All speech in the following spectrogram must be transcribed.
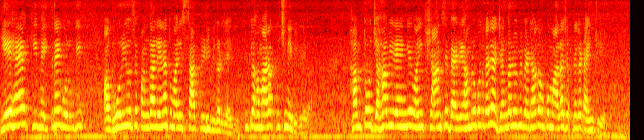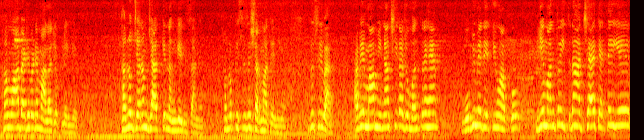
ये है कि मैं इतना ही बोलूँगी अघोरियों से पंगा लेना तुम्हारी सात पीढ़ी बिगड़ जाएगी, क्योंकि हमारा कुछ नहीं बिगड़ेगा। हम तो जहाँ भी रहेंगे, वहीं शान से बैठ रहे हम लोग को तो कहते हैं जंगल में भी बैठा तो हमको माला जपने का टाइम चाहिए। हम वहाँ बैठे बैठे माला जप लेंगे। हम लोग जन्म जात के नंगे इंसान हैं। हम लोग किसी से शर्माते नहीं हैं। दूसरी बात, अब ये माँ मीनाक्षी का जो मंत्र है, वो भी मैं देती हूँ आपको। ये मंत्र इतना अच्छा है, कहते हैं ये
